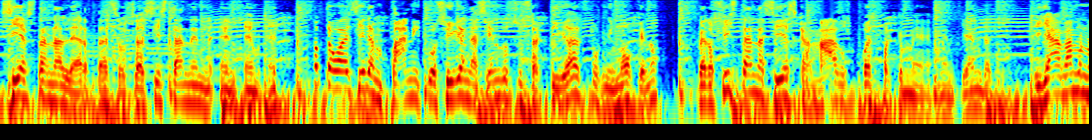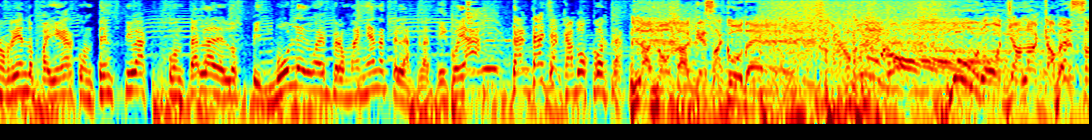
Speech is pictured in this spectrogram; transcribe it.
sí están alertas, o sea, sí están en, no te voy a decir en pánico, siguen haciendo sus actividades, pues ni modo que no. Pero sí están así escamados, pues, para que me, me entiendan. Y ya, vámonos riendo para llegar contentos. Te iba a contar la de los pitbulls, güey, pero mañana te la platico. Ya, tan, tan se acabó corta. La nota que sacude. ¡Duro! ¡Duro ya la cabeza!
